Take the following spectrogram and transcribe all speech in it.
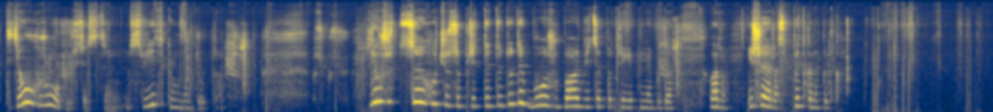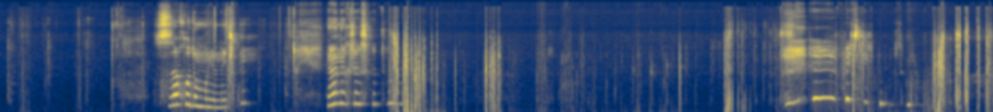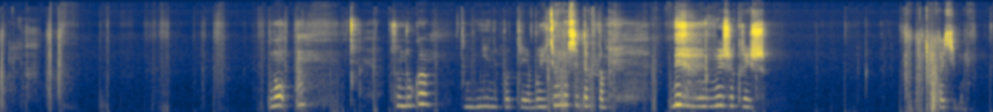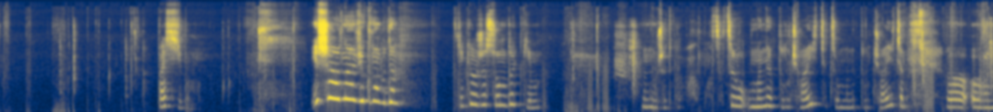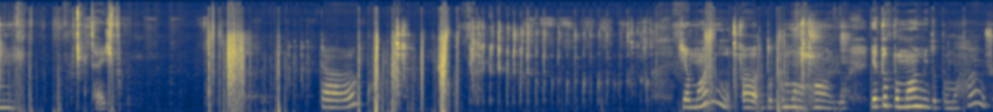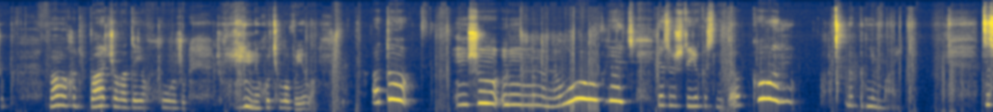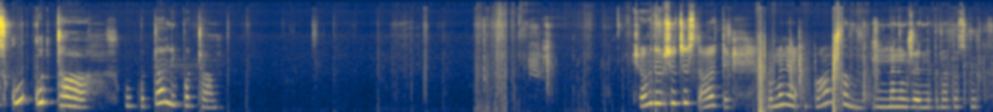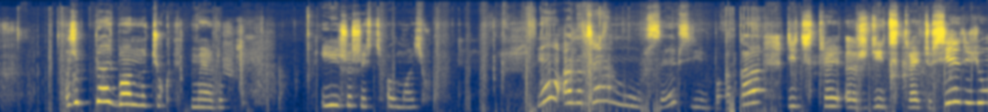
Та я угроблюся з цим. Звідки воно тут? Я вже це хочу запретити. Туди божу бабі це потрібне буде. Ладно, і ще раз, питка не питка. Заходимо в мою ничку. Я на красоту. Пустіть мене в свою. Ну, сундука мені не потребується. У нас і так там більш вище криш. Спасибо. Спасибо. І ще одне вікно буде. Тільки вже сундуки. У мене вже два алмази. Це у мене виходить. Це у мене виходить. Е, ем, цей. Так. Я мамі а, допомагаю. Я тупо мамі допомагаю, щоб мама хоч бачила, де я ходжу, щоб мене хоч ловила. А то, що е, мене не ловлять, я завжди якось не така. ну, Ви розумієте. Це скукота. Скукота ліпота. Що буду все це ставити? Бо в мене банка, в мене вже непонятно скільки. Вже 5 баночок меду. І ще 6 алмазів. Ну, а на цьому все. Всім пока-пока. Ждіть, тре- е, ждіть третю серію.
